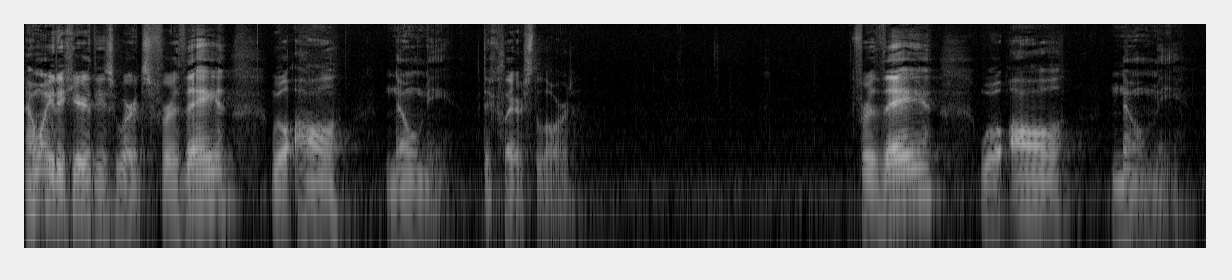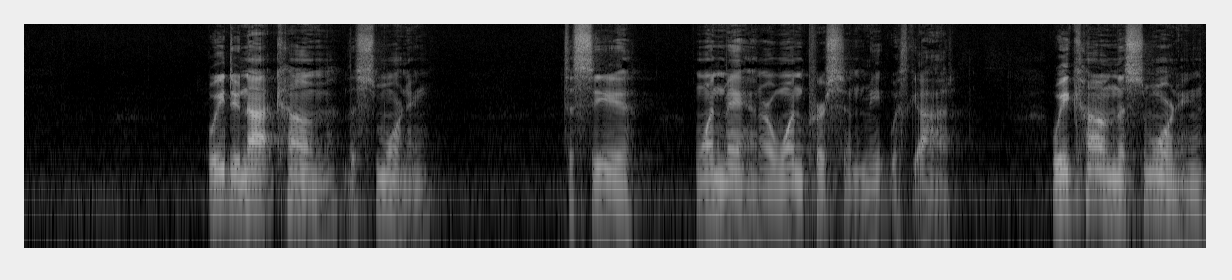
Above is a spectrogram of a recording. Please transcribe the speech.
I want you to hear these words, for they will all know me, declares the Lord. For they will all know me. We do not come this morning to see one man or one person meet with God. We come this morning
